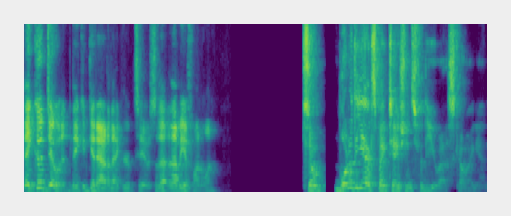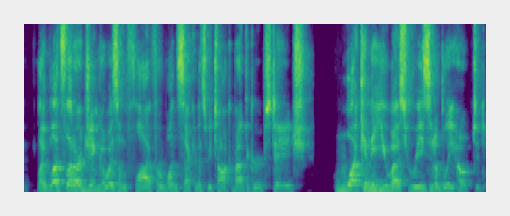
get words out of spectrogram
they could do it. They could get out of that group too. So that, that'd be a fun one. So, what are the expectations for the U.S. going in? Like, let's let our jingoism fly for one second as we talk about the group stage. What can the U.S. reasonably hope to do?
